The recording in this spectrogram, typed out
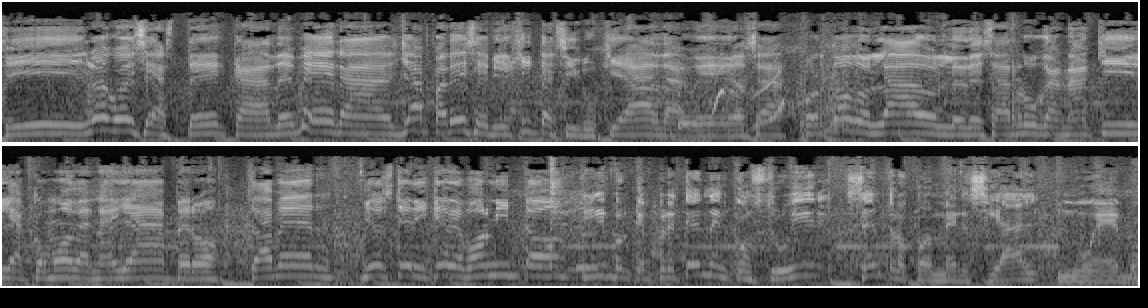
Sí, luego ese Azteca, de veras, ya parece viejita cirugiada, güey. O sea, por todos lados le desarrugan aquí, le acomodan allá, pero, a ver, Dios quiere y quede bonito. Sí, porque pretenden construir centro comercial nuevo,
